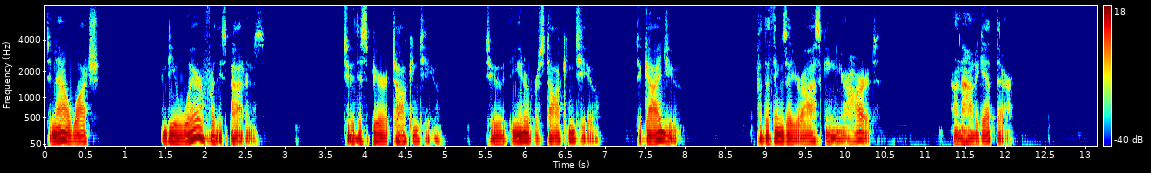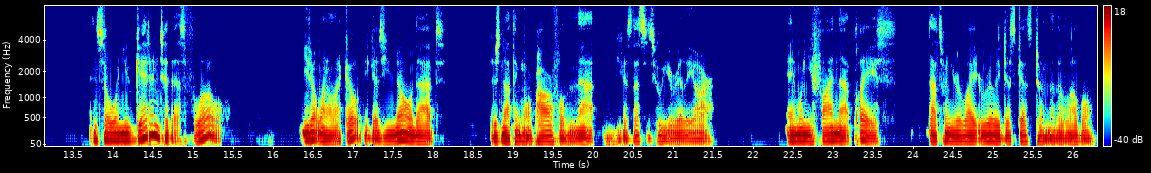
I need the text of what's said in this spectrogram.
to now watch and be aware for these patterns to the spirit talking to you, to the universe talking to you, to guide you for the things that you're asking in your heart on how to get there. And so when you get into this flow, you don't want to let go because you know that there's nothing more powerful than that because this is who you really are. And when you find that place, that's when your light really just gets to another level.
